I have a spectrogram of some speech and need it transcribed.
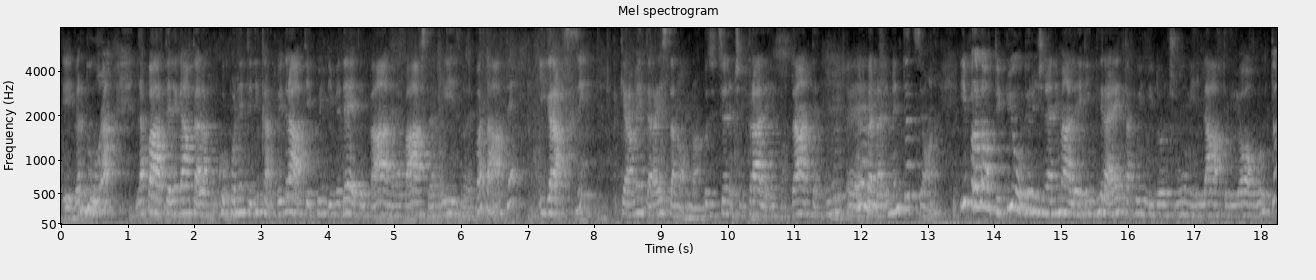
e verdura, la parte legata alla componente di carboidrati e quindi vedete il pane, la pasta, il riso, le patate, i grassi, che chiaramente restano in una posizione centrale e importante eh, per l'alimentazione, i prodotti più di origine animale indiretta, quindi dolciumi, il latte, yogurt,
